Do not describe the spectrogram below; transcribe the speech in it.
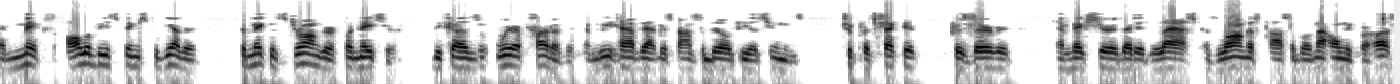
and mix all of these things together to make it stronger for nature because we're a part of it and we have that responsibility as humans to protect it, preserve it, and make sure that it lasts as long as possible, not only for us,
